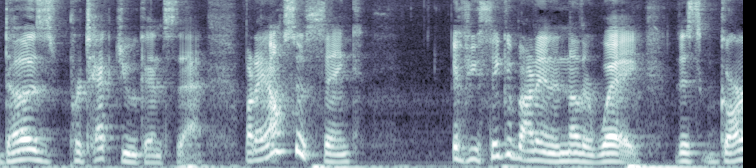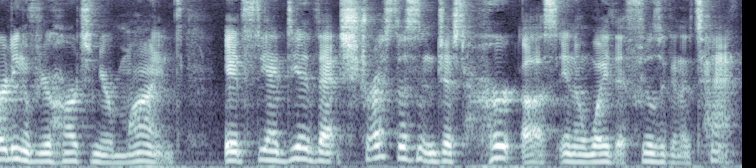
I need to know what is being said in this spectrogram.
does protect you against that. But I also think, if you think about it in another way, this guarding of your hearts and your mind, it's the idea that stress doesn't just hurt us in a way that feels like an attack,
